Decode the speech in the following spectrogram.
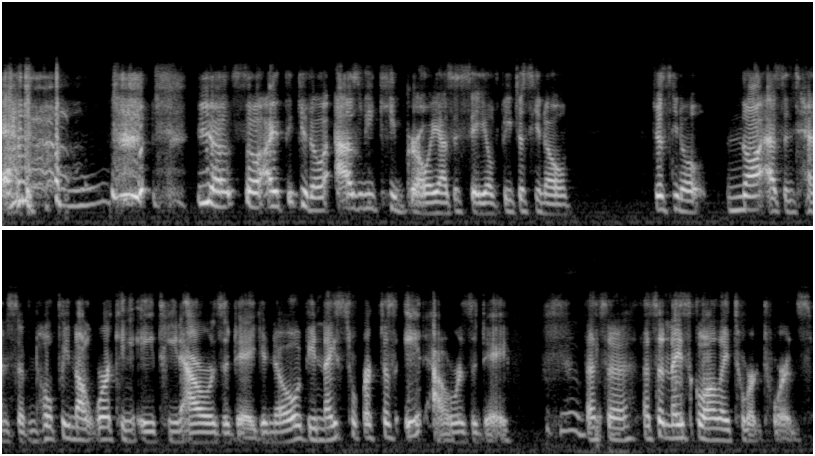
And mm-hmm. yeah, so I think, you know, as we keep growing, as I say, it'll be just, you know, just, you know, not as intensive and hopefully not working 18 hours a day, you know, it'd be nice to work just eight hours a day. Yeah, that's a that's a nice goal I like to work towards.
